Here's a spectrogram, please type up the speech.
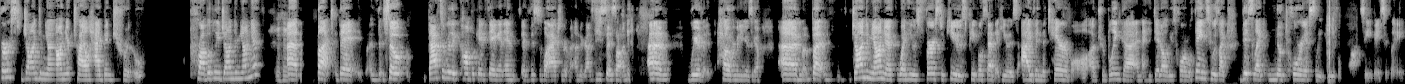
first John Demjanjuk trial had been true, probably John Demjanjuk. Mm-hmm. Um, but the, the, so that's a really complicated thing, and, and this is what I actually wrote my undergrad thesis on. um, weirdly, however many years ago. Um, but John Demjanjuk, when he was first accused, people said that he was Ivan the Terrible of Treblinka and that he did all these horrible things. Who was like this like notoriously evil Nazi, basically,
